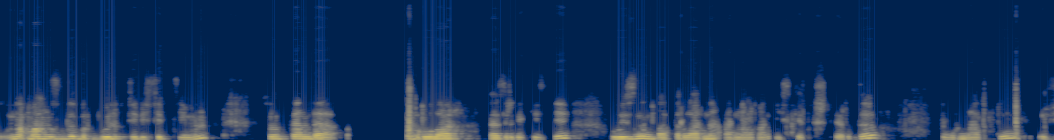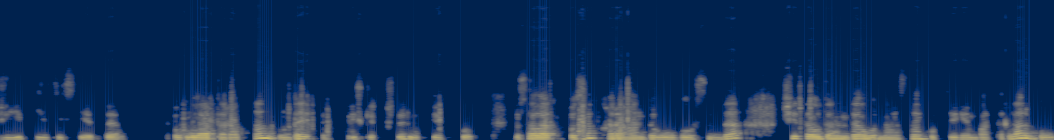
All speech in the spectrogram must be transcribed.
маңызды бір бөлік деп есептеймін. Сондықтан да рулар қазіргі кезде өзінің батырларына арналған ескерткіштерді орнату жиі кездеседі. Рулар тарапынан бұндай ескерткіштер өте көп. Мысалы болсақ қарағанды облысында шет ауданында орналасқан көптеген батырлар бұл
